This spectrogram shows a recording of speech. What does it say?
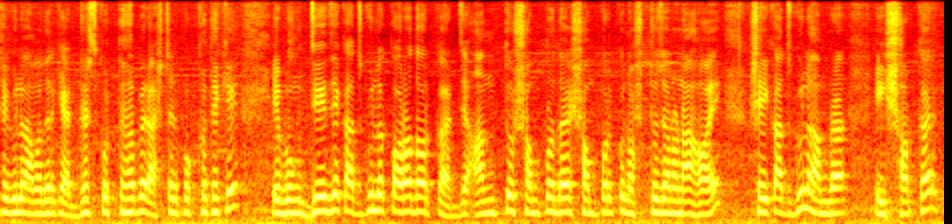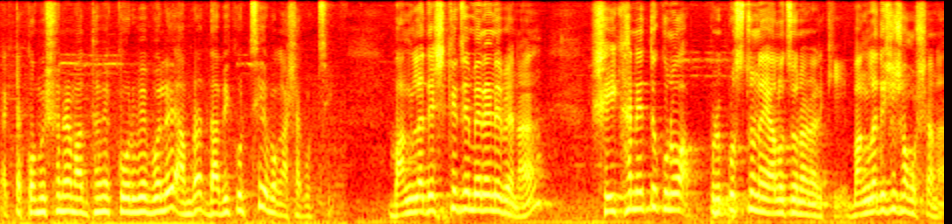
সেগুলো আমাদেরকে অ্যাড্রেস করতে হবে রাষ্ট্রের পক্ষ থেকে এবং যে যে কাজগুলো করা দরকার, যে আন্তঃসম্প্রদায়ের সম্পর্ক নষ্ট যেন না হয়, সেই কাজগুলো আমরা এই সরকার একটা কমিশনের মাধ্যমে করবে বলে আমরা দাবি করছি এবং আশা করছি। বাংলাদেশকে যে মেনে নেবে না, সেইখানে তো কোনো প্রশ্ন নেই, আলোচনার আর কি। বাংলাদেশি সমস্যা না।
